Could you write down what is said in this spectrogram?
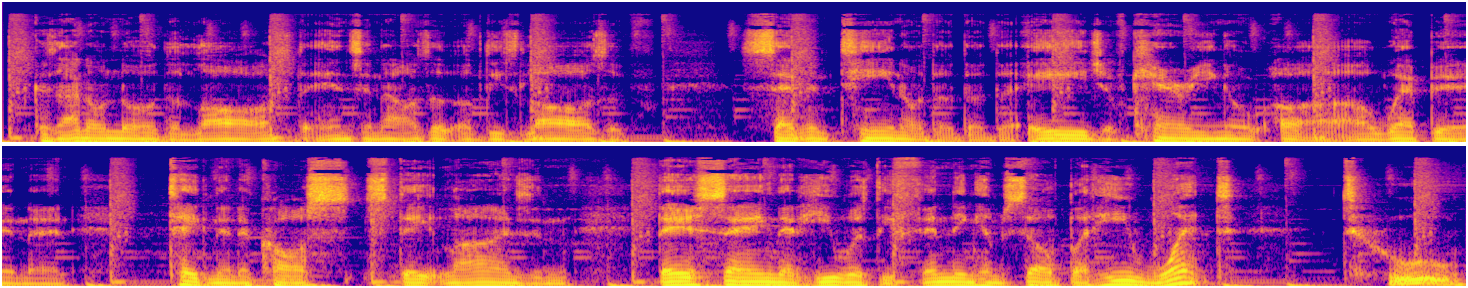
because I don't know the laws, the ins and outs of, of these laws of 17 or the, the, the age of carrying a, a, a, weapon and taking it across state lines. And they're saying that he was defending himself, but he went to.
